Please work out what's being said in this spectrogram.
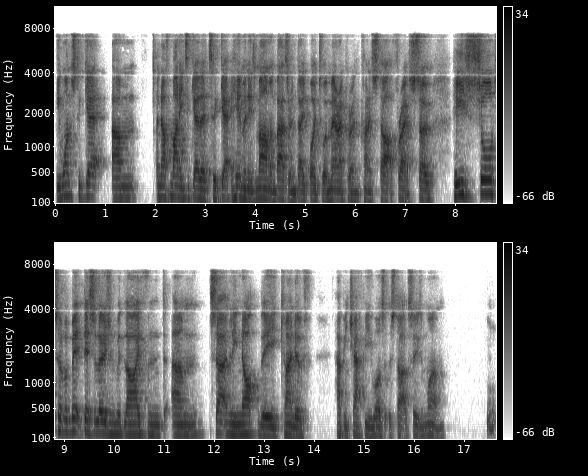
He wants to get um, enough money together to get him and his mum and Bazza and Daveboy to America and kind of start afresh. So he's sort of a bit disillusioned with life and um, certainly not the kind of happy chappy he was at the start of season one.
